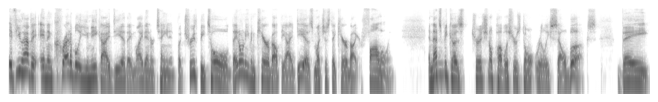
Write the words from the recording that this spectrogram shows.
if you have a, an incredibly unique idea, they might entertain it. But truth be told, they don't even care about the idea as much as they care about your following. And that's mm-hmm. because traditional publishers don't really sell books. They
